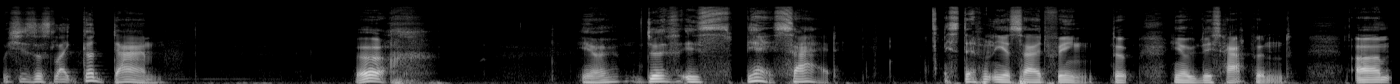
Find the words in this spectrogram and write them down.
which is just like, god damn. Ugh. You know, this is yeah, it's sad. It's definitely a sad thing that, you know, this happened. Um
